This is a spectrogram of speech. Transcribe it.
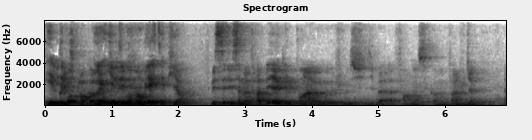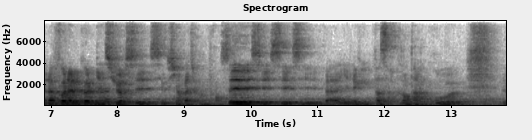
Il y a eu des, il y a- il y a eu des mais- moments où il a été pire. Mais et ça m'a frappé à quel point je me suis dit, bah, enfin non, c'est quand même, enfin je veux dire, à la fois l'alcool, bien sûr, c'est aussi un patrimoine français, c'est, bah, enfin, ça représente un gros euh, euh,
